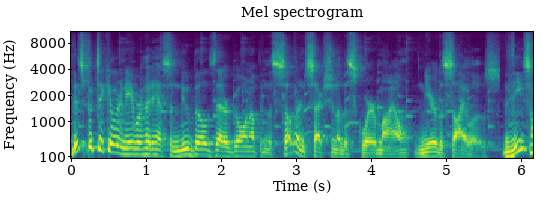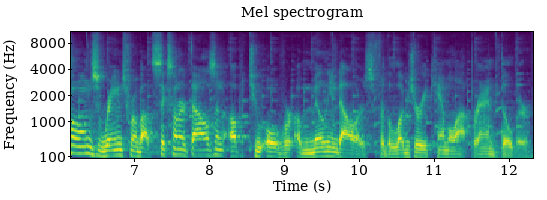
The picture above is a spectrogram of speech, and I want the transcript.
This particular neighborhood has some new builds that are going up in the southern section of the square mile near the silos. These homes range from about 600,000 up to over a million dollars for the luxury Camelot brand builder.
